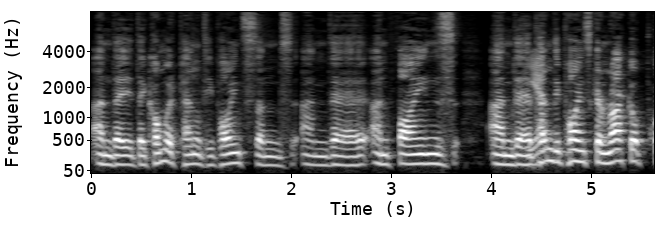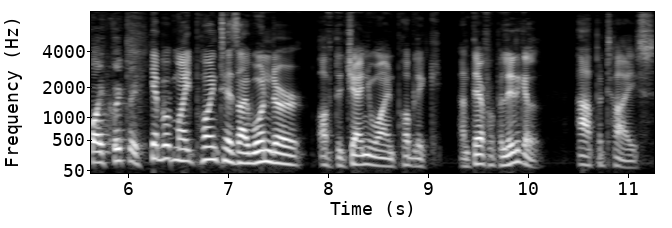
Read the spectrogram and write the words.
and they, they come with penalty points and and uh, and fines and uh, yep. penalty points can rack up quite quickly. Yeah, but my point is, I wonder of the genuine public and therefore political appetite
